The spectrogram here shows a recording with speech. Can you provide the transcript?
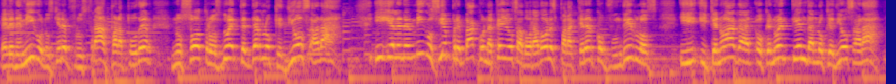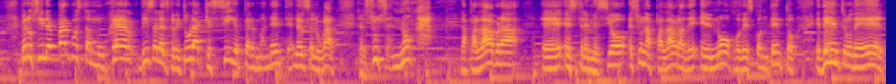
el enemigo nos quiere frustrar para poder nosotros no entender lo que Dios hará. Y, el enemigo siempre va con aquellos adoradores para querer confundirlos y, y que no hagan o que no entiendan lo que Dios hará. Pero sin embargo esta mujer, dice la escritura, que sigue permanente en ese lugar. Jesús se enoja. La palabra eh, estremeció, es una palabra de enojo, descontento dentro de él,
